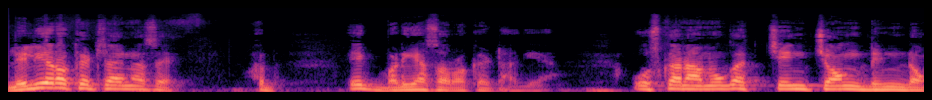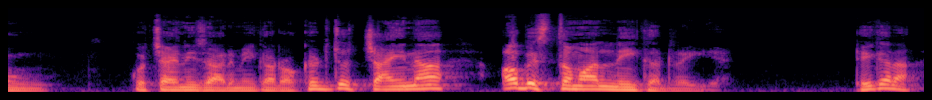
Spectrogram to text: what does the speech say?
ले लिया रॉकेट चाइना से। अब एक बढ़िया सा रॉकेट आ गया। उसका नाम होगा चिंग चोंग डिंग डोंग को चाइनीज़ आर्मी का रॉकेट, जो चाइना अब इस्तेमाल नहीं कर रही है। ठीक है ना?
